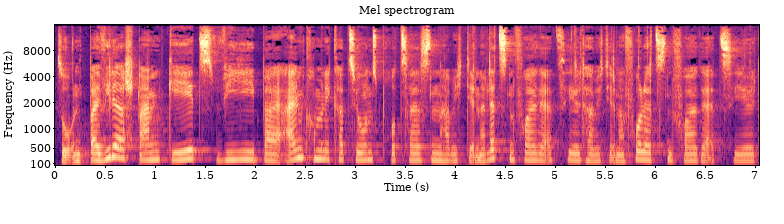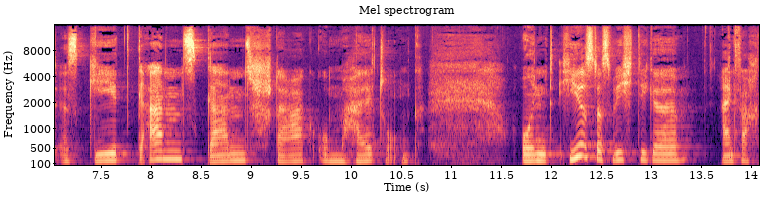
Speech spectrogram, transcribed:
So, und bei Widerstand geht's wie bei allen Kommunikationsprozessen, habe ich dir in der letzten Folge erzählt, habe ich dir in der vorletzten Folge erzählt, es geht ganz, ganz stark um Haltung. Und hier ist das Wichtige, einfach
